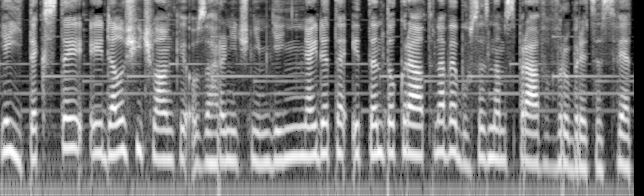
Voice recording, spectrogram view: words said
Její texty i další články o zahraničním dění najdete i tentokrát na webu Seznam zpráv v rubrice Svět.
